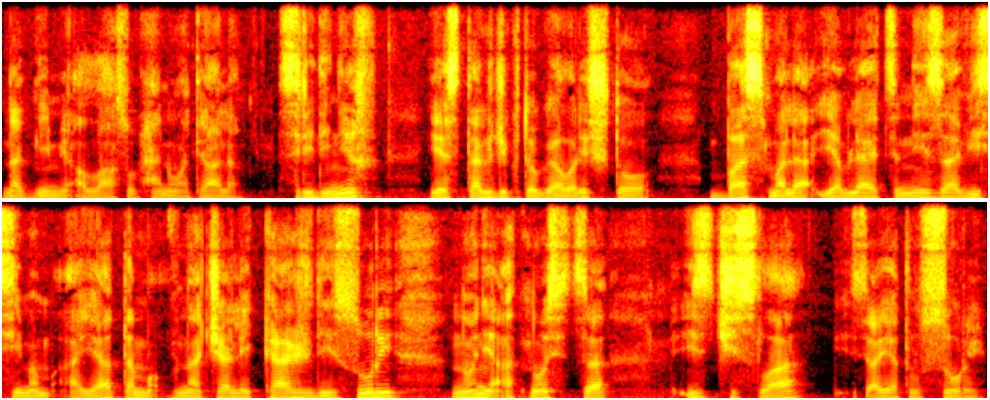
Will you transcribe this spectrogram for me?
над ними Аллах Субхану Ва Та'аля. Среди них есть также, кто говорит, что басмаля является независимым аятом в начале каждой суры, но не относится из числа из аятов суры.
